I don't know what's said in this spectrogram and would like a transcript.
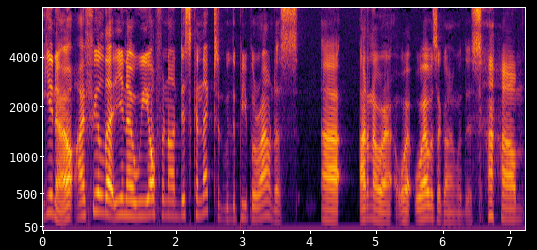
you know, I feel that you know we often are disconnected with the people around us. Uh, I don't know where where, where was I going with this. um,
